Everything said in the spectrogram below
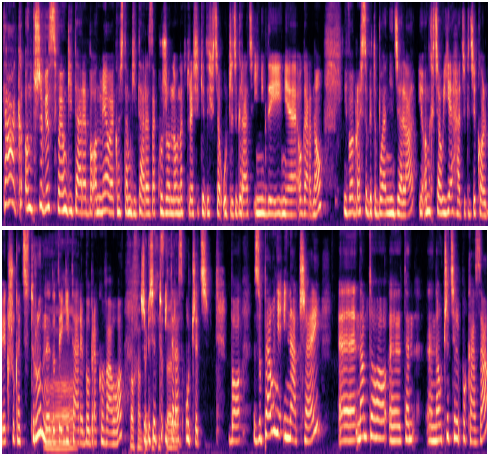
Tak, on przywiózł swoją gitarę, bo on miał jakąś tam gitarę zakurzoną, na której się kiedyś chciał uczyć grać i nigdy jej nie ogarnął. I wyobraź sobie, to była niedziela i on chciał jechać gdziekolwiek, szukać struny o. do tej gitary, bo brakowało, żeby się tu i teraz uczyć. Bo zupełnie inaczej e, nam to e, ten e, nauczyciel pokazał,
